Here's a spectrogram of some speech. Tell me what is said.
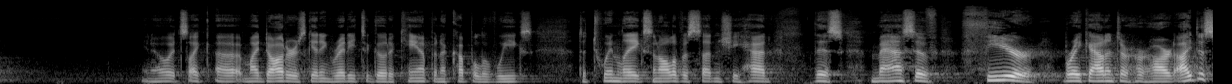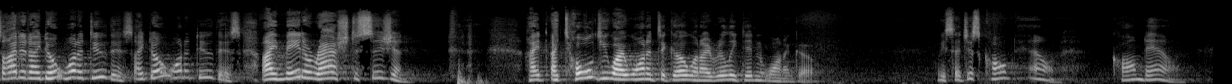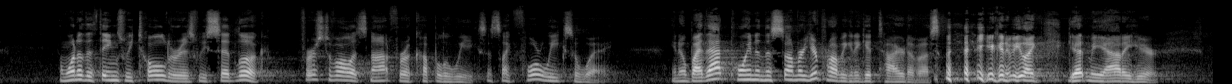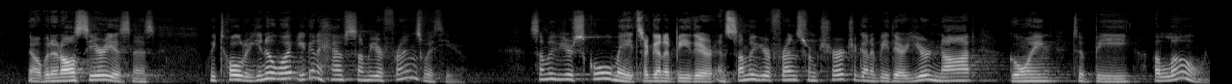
You know, it's like uh, my daughter is getting ready to go to camp in a couple of weeks to Twin Lakes, and all of a sudden she had this massive fear break out into her heart. I decided I don't want to do this. I don't want to do this. I made a rash decision. I, I told you I wanted to go when I really didn't want to go. We said, just calm down. Calm down. And one of the things we told her is we said, look, first of all, it's not for a couple of weeks, it's like four weeks away. You know, by that point in the summer, you're probably going to get tired of us. you're going to be like, get me out of here. No, but in all seriousness, we told her, you know what? You're going to have some of your friends with you. Some of your schoolmates are going to be there, and some of your friends from church are going to be there. You're not going to be alone.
